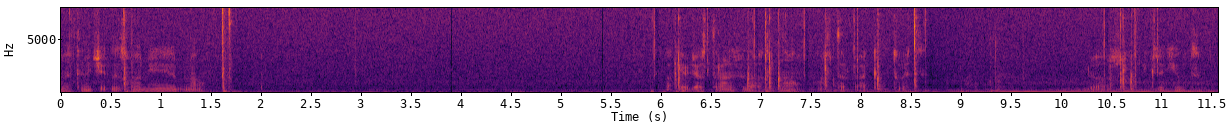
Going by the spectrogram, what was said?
let me check this one here no. Okay just run it without it now after back to it. Just execute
